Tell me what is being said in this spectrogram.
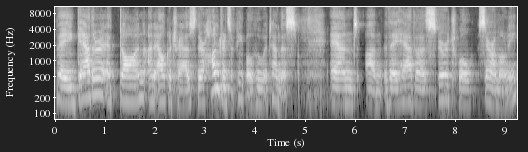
They gather at dawn on Alcatraz. There are hundreds of people who attend this. And um, they have a spiritual ceremony.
